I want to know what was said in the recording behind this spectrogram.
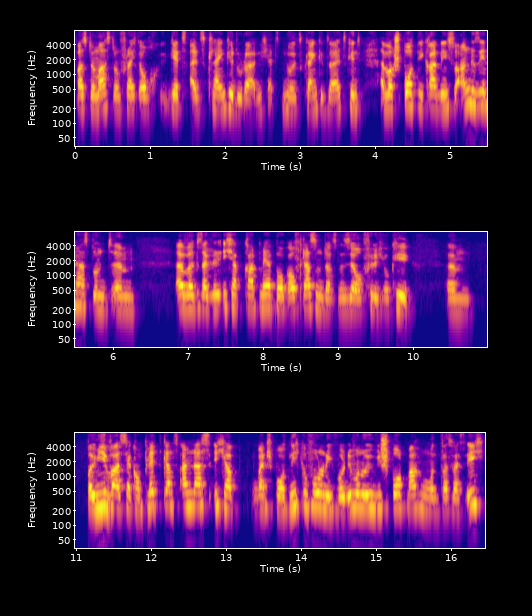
was du machst und vielleicht auch jetzt als Kleinkind oder nicht als nur als Kleinkind, sondern als Kind einfach Sport, die gerade nicht so angesehen hast und ähm, einfach gesagt, ich habe gerade mehr Bock auf das und das. Und das ist ja auch völlig okay. Ähm, bei mir war es ja komplett ganz anders. Ich habe meinen Sport nicht gefunden. Ich wollte immer nur irgendwie Sport machen und was weiß ich.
